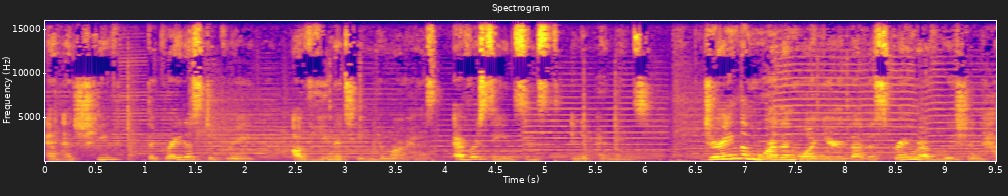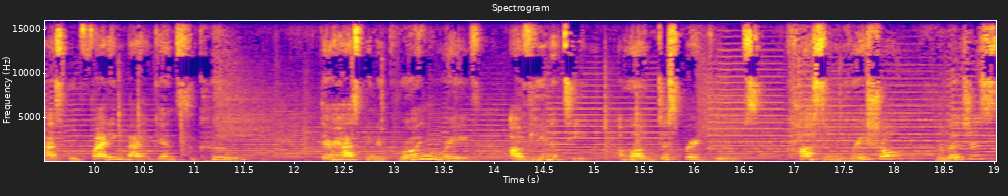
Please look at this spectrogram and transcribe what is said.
and achieved the greatest degree of unity Myanmar has ever seen since independence. During the more than one year that the Spring Revolution has been fighting back against the coup, there has been a growing wave of unity among disparate groups crossing racial, religious,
